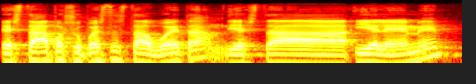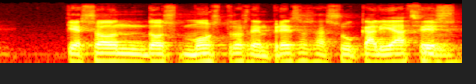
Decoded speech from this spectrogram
Está, por supuesto, está Weta y está ILM, que son dos monstruos de empresas. A su calidad es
